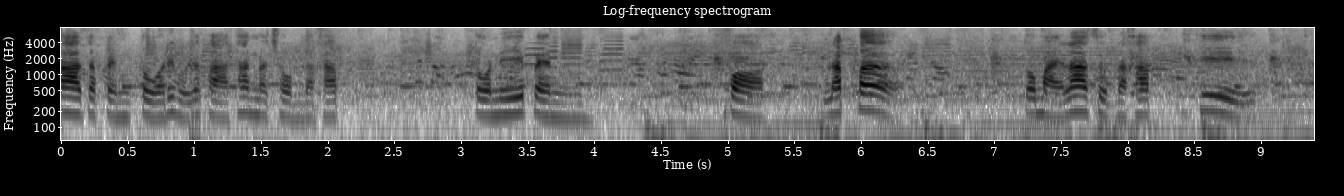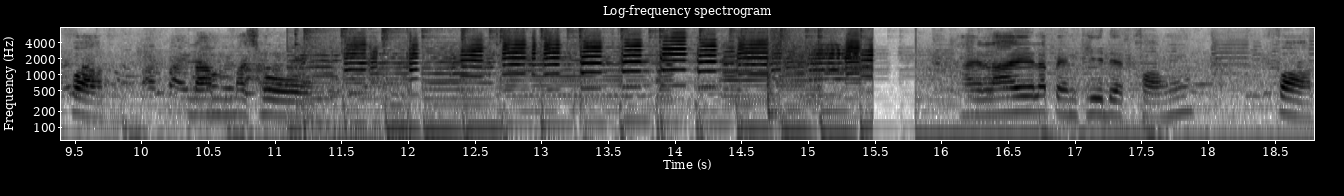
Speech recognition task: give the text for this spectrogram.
น่าจะเป็นตัวที่ผมจะพาท่านมาชมนะครับ ตัวนี้เป็น Ford Raptor ตัวใหม่ล่าสุดนะครับที่ Ford นำมาโชว์ ไฮไลท์และเป็นทีเด็ดของ Ford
